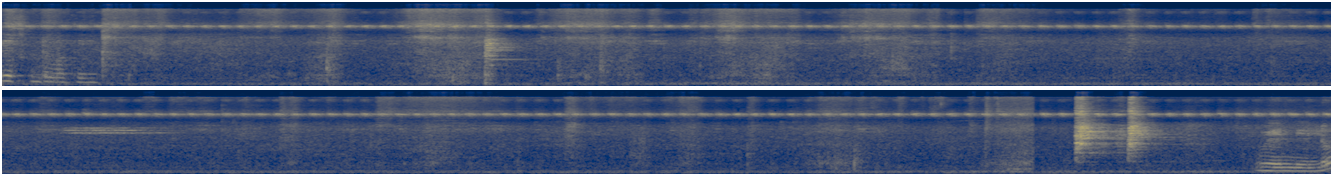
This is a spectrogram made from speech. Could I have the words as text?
వేసుకుంటూ పోతుంది వేడి నీళ్ళు.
